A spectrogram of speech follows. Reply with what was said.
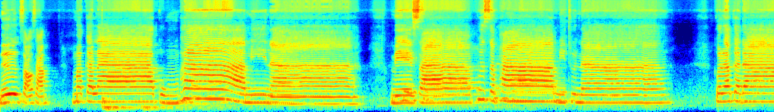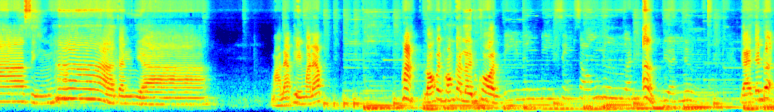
หนึ่งสองสาม มกรากุมภามีนา เมษาพฤษภามิถุนากรกฎาสิงหากันยา มาแล้วเพลงมาแล้ว มาร้องไปพร้อมกันเลยทุกคน ปีหนึ่งมีสิบสองเดือน เออ เดือนหนึ่งยายเต้นด้วย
